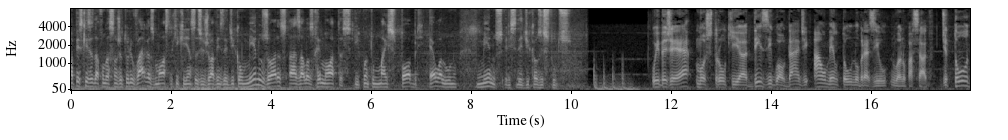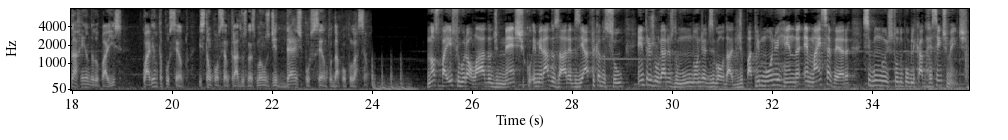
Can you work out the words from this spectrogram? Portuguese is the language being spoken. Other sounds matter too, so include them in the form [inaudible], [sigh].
Uma pesquisa da Fundação Getúlio Vargas mostra que crianças e jovens dedicam menos horas às aulas remotas e quanto mais pobre é o aluno, menos ele se dedica aos estudos. O IBGE mostrou que a desigualdade aumentou no Brasil no ano passado. De toda a renda do país, 40% estão concentrados nas mãos de 10% da população. Nosso país figura ao lado de México, Emirados Árabes e África do Sul, entre os lugares do mundo onde a desigualdade de patrimônio e renda é mais severa, segundo um estudo publicado recentemente.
